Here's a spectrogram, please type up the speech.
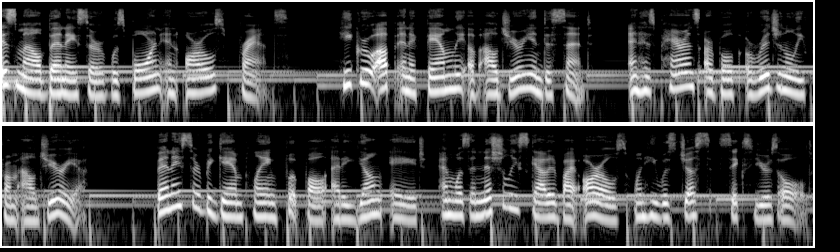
Ismaël Bennacer was born in Arles, France. He grew up in a family of Algerian descent, and his parents are both originally from Algeria. Bennacer began playing football at a young age and was initially scouted by Arles when he was just six years old.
